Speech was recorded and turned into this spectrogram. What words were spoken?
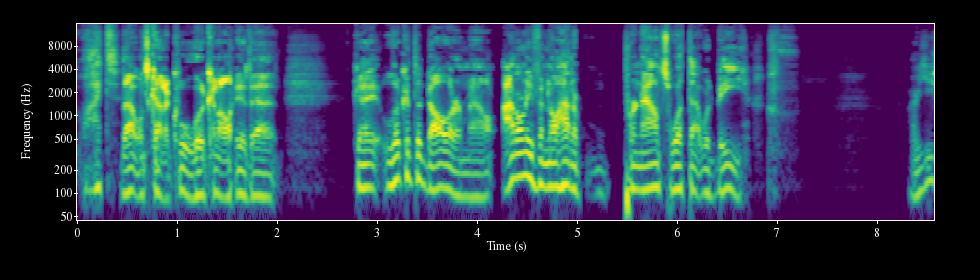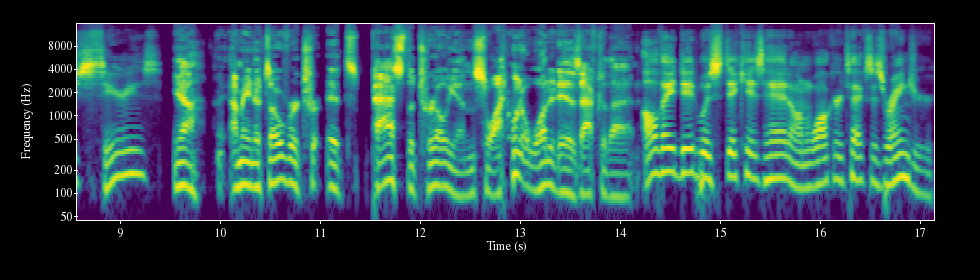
What? That one's kind of cool looking. I'll hit that. Okay, look at the dollar amount. I don't even know how to pronounce what that would be. Are you serious? Yeah, I mean it's over. Tr- it's past the trillion, so I don't know what it is after that. All they did was stick his head on Walker Texas Ranger.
